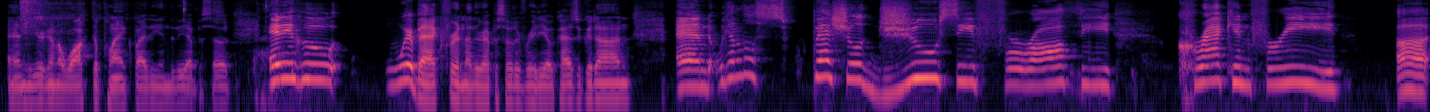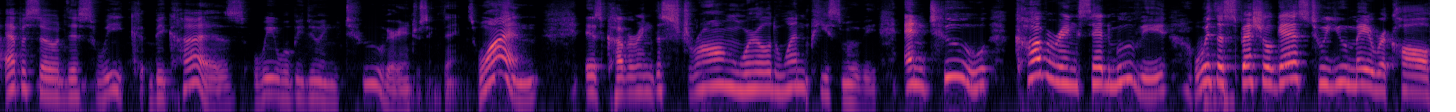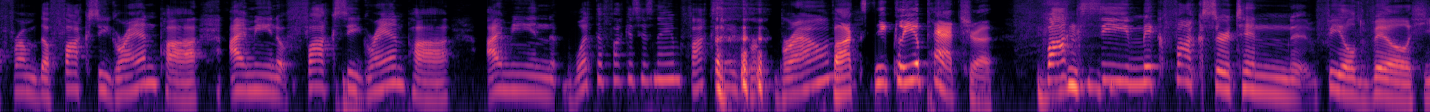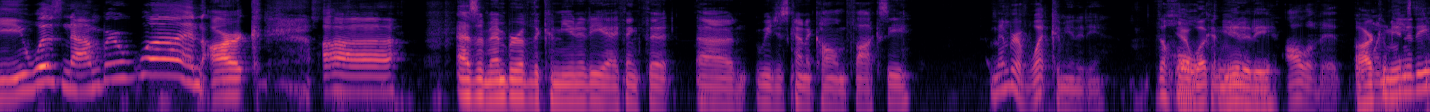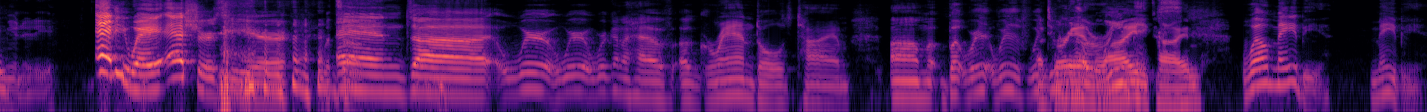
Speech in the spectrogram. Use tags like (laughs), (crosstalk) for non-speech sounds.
and you're gonna walk the plank by the end of the episode. Anywho, we're back for another episode of Radio Kaizokudan, and we got a little special, juicy, frothy, cracking free uh episode this week because we will be doing two very interesting things. One is covering the Strong World One Piece movie, and two, covering said movie with a special guest who you may recall from the Foxy Grandpa. I mean, Foxy Grandpa. I mean, what the fuck is his name? Foxy Br- (laughs) Brown? Foxy Cleopatra. (laughs) Foxy McFoxerton Fieldville. He was number one. Arc. Uh, As a member of the community, I think that uh, we just kind of call him Foxy. member of what community? The whole Yeah, what community, community? all of it. The Our community? community. Anyway, Escher's here. (laughs) What's up? and uh, we're we're we're gonna have a grand old time. Um, but we're we're we're A doing grand a remix. time. Well, maybe, maybe,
